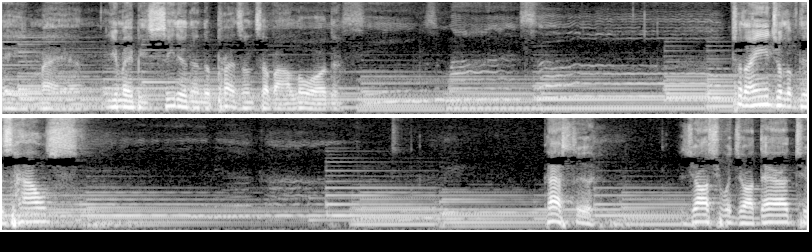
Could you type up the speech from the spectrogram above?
Amen. You may be seated in the presence of our Lord. To the angel of this house, Pastor Joshua Joy Dara, to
